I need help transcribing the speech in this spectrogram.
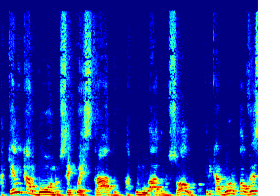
aquele carbono sequestrado, acumulado no solo, aquele carbono, talvez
